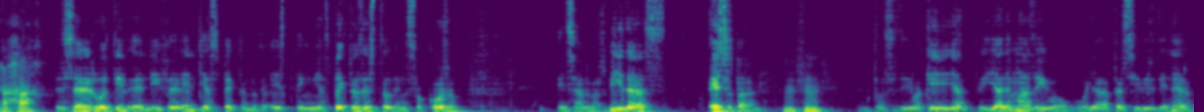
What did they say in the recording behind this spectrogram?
Ajá. El ser útil en diferentes aspectos. Este, En mi aspecto es esto, en socorro, en salvar vidas, eso es para mí. Entonces digo, aquí ya, y además digo, voy a percibir dinero.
